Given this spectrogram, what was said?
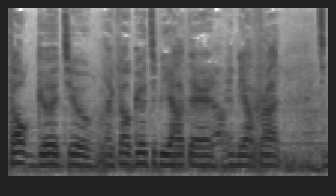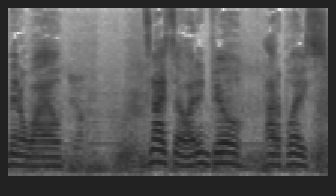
Felt good too. Like felt good to be out there and be out front. It's been a while. It's nice though. I didn't feel out of place.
